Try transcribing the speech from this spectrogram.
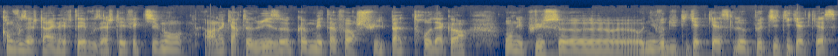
Quand vous achetez un NFT, vous achetez effectivement, alors la carte grise comme métaphore, je suis pas trop d'accord. On est plus au niveau du ticket de caisse, le petit ticket de caisse,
